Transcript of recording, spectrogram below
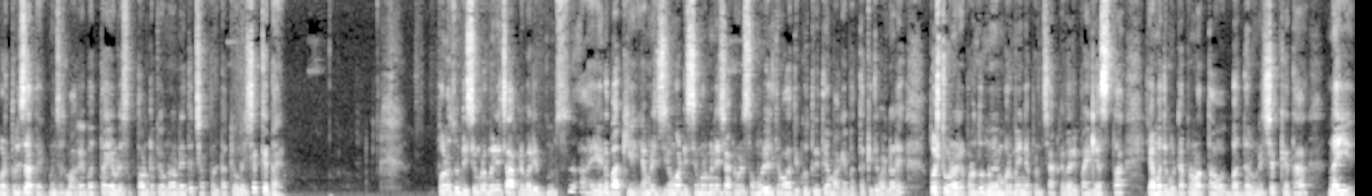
वर्तवली जात आहे. म्हणजेच मागे भत्ता यावेळी सत्तावन्न टक्के होणार नाही तर छप्पन टक्के होण्याची शक्यता आहे. पण अजून डिसेंबर महिन्याची आकडेवारी येणं बाकी आहे. यामुळे जेव्हा डिसेंबर महिन्याची आकडेवारी समोर येईल तेव्हा अधिकृतरित्या मागे भत्ता किती वाढणार आहे स्पष्ट होणार आहे. परंतु नोव्हेंबर महिन्यापर्यंतची आकडेवारी पाहिली असता यामध्ये मोठ्या प्रमाणात बदल होण्याची शक्यता नाही आहे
